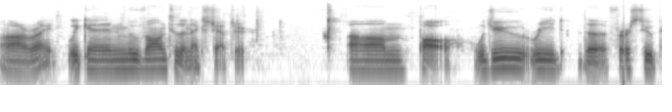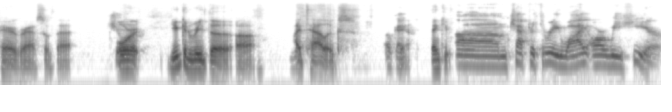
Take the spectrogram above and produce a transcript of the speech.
All right, we can move on to the next chapter. Um, Paul, would you read the first two paragraphs of that? Sure. Or you could read the uh, italics. Okay. Yeah, thank you. Um, chapter three Why are we here?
